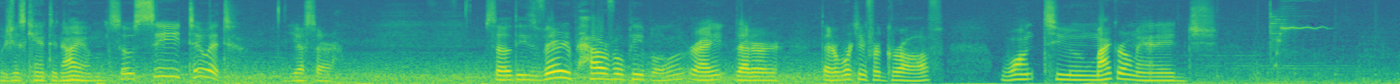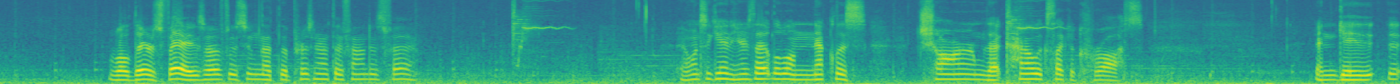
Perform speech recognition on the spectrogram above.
We just can't deny him, so see to it. Yes, sir. So these very powerful people, right, that are that are working for Grahf, want to micromanage. Well, there's Fei, so I have to assume that the prisoner that they found is Fei. And once again, here's that little necklace charm that kind of looks like a cross. And gay... Uh,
